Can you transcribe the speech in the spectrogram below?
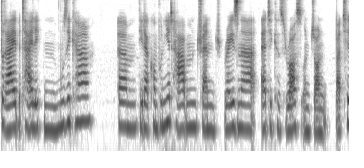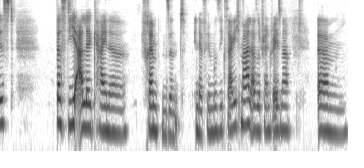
drei beteiligten Musiker, ähm, die da komponiert haben, Trent Reznor, Atticus Ross und John Baptiste, dass die alle keine Fremden sind in der Filmmusik, sage ich mal. Also Trent Reznor, ähm,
